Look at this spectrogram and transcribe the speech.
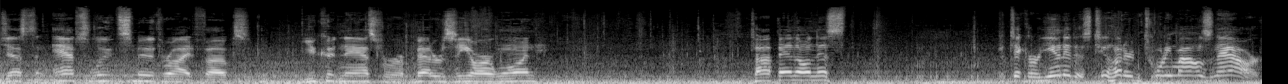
Just an absolute smooth ride, folks. You couldn't ask for a better ZR1. Top end on this particular unit is 220 miles an hour.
